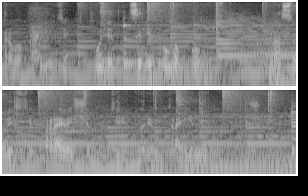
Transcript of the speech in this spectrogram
кровопролитие будет целиком и полностью на совести правящего на территории Украины режима.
